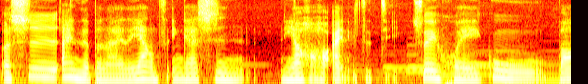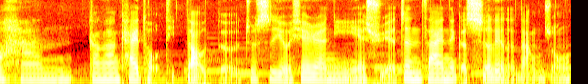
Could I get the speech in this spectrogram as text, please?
而是爱你的本来的样子应该是。你要好好爱你自己，所以回顾包含刚刚开头提到的，就是有些人你也许也正在那个失恋的当中。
